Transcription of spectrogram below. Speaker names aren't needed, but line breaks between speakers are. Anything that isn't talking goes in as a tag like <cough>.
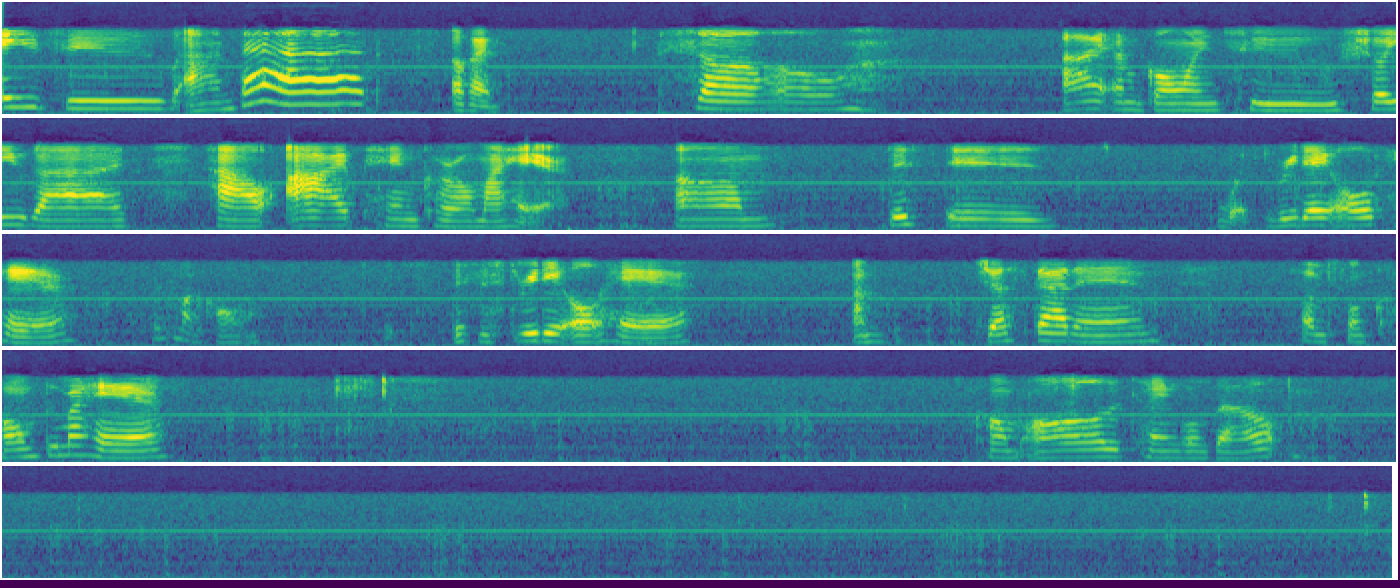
Hey YouTube, I'm back. Okay, so I am going to show you guys how I pin curl my hair. Um, this is what three day old hair. Where's my comb? This is three day old hair. I'm just got in, so I'm just gonna comb through my hair, comb all the tangles out.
